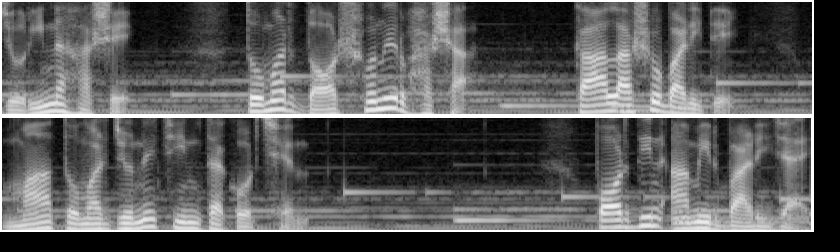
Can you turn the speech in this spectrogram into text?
জরিনা হাসে, তোমার দর্শনের ভাষা, কাল আসো বাড়িতে মা তোমার জন্য চিন্তা করছেন। পরদিন আমির বাড়ি যায়।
